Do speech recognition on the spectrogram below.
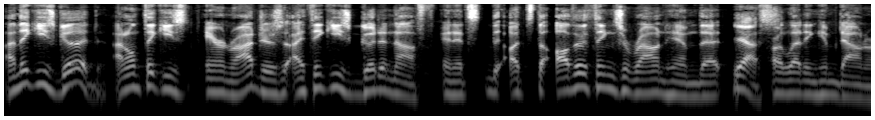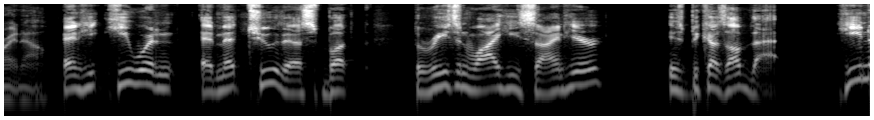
I think he's good. I don't think he's Aaron Rodgers. I think he's good enough, and it's the, it's the other things around him that Yes. are letting him down right now. And he, he wouldn't admit to this, but the reason why he signed here is because of that. He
